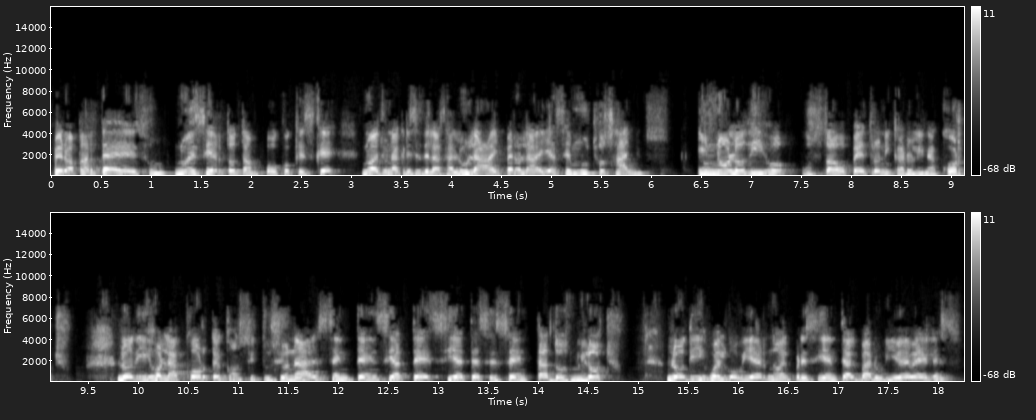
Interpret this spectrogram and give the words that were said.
Pero aparte de eso, no es cierto tampoco que es que no haya una crisis de la salud, la hay, pero la hay hace muchos años. Y no lo dijo Gustavo Petro ni Carolina Corcho. Lo dijo la Corte Constitucional, sentencia T760-2008. Lo dijo el gobierno del presidente Álvaro Uribe Vélez,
